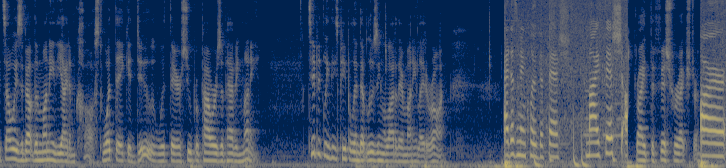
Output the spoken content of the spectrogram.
It's always about the money the item cost what they could do with their superpowers of having money. Typically these people end up losing a lot of their money later on. That doesn't include the fish. My fish are, right the fish were extra. are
